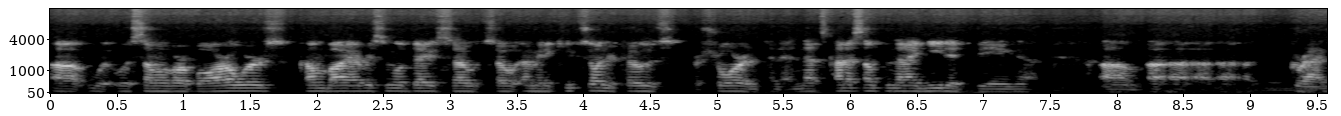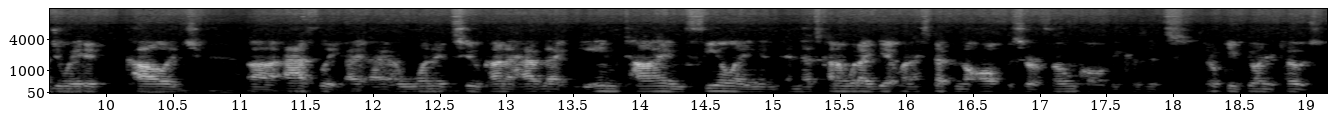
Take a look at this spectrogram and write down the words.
uh, with, with, some of our borrowers come by every single day. So, so I mean, it keeps you on your toes for sure, and, and, and that's kind of something that I needed being a, um, a, a, graduated college uh, athlete. I, I, wanted to kind of have that game time feeling, and, and that's kind of what I get when I step in the office or a phone call because it's it'll keep you on your toes.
